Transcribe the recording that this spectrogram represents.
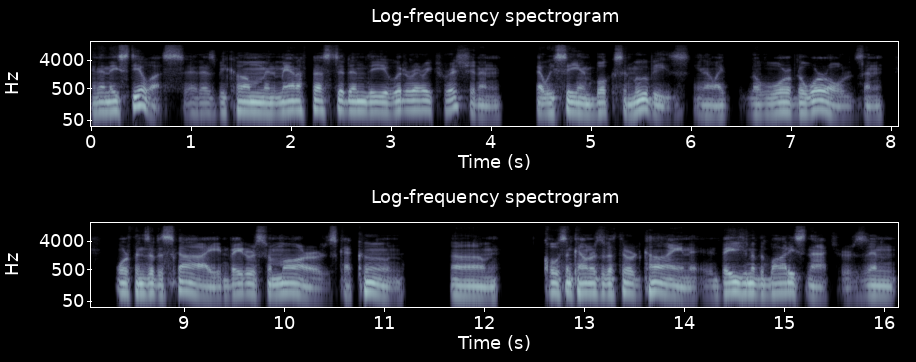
and then they steal us. It has become and manifested in the literary tradition, and that we see in books and movies, you know, like The War of the Worlds and Orphans of the Sky, Invaders from Mars, Cocoon, um, Close Encounters of the Third Kind, Invasion of the Body Snatchers, and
